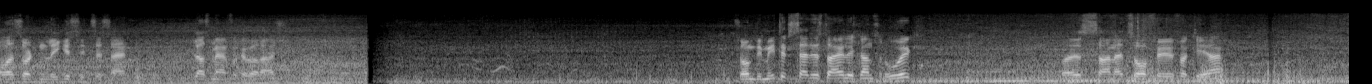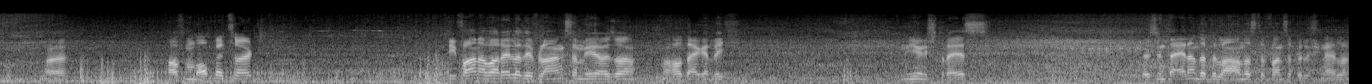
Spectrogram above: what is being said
aber es sollten Liegesitze sein. Ich lasse mich einfach überraschen. So um die Mittagszeit ist da eigentlich ganz ruhig, weil es auch nicht so viel Verkehr. Auf dem Mopeds halt. Die fahren aber relativ langsam hier, also man hat eigentlich nie einen Stress. Das ist in Thailand ein bisschen anders, da fahren sie ein bisschen schneller.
